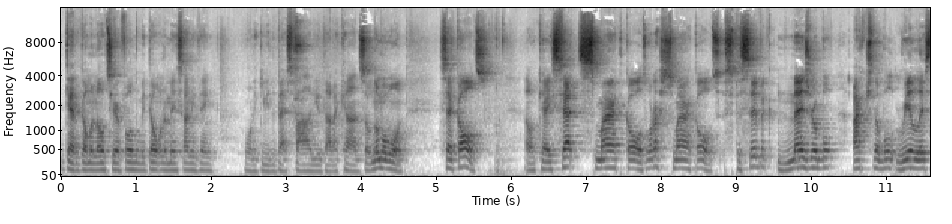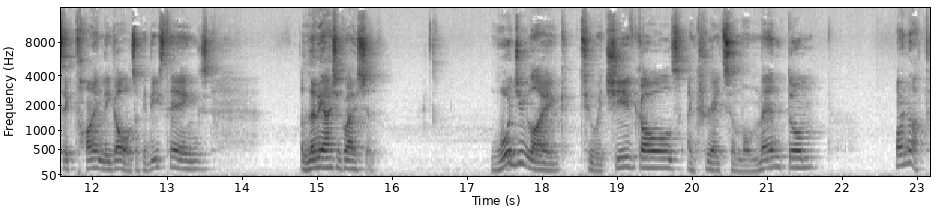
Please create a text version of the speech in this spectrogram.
Again, I've got my notes here in front of me. Don't want to miss anything. I want to give you the best value that I can. So, number one, set goals. Okay, set smart goals. What are smart goals? Specific, measurable, actionable, realistic, timely goals. Okay, these things. Let me ask you a question. Would you like to achieve goals and create some momentum or not?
